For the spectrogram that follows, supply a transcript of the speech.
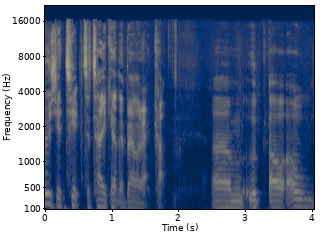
who's your tip to take out the Ballarat Cup? Um, look, I'll, I'll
